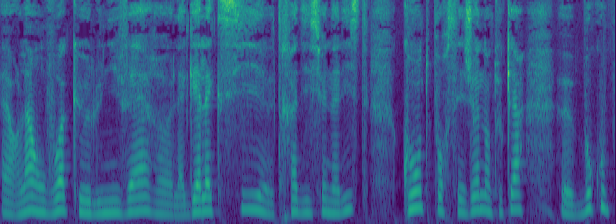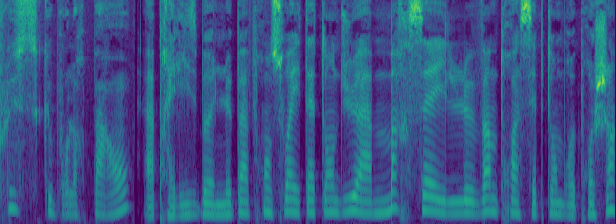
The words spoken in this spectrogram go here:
Alors là, on voit que l'univers, euh, la galaxie traditionnaliste compte pour ces jeunes, en tout cas beaucoup plus que pour leurs parents. Après Lisbonne, le pape François est attendu à Marseille le 23 septembre prochain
